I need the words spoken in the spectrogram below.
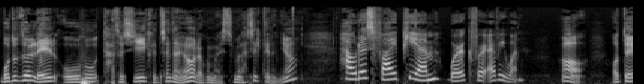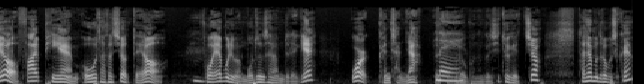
모두들 내일 오후 5시 괜찮아요? 라고 말씀을 하실 때는요. How does 5 p.m. work for everyone? 어, 어때요? 5 p.m. 오후 5시 어때요? for everyone 모든 사람들에게 work 괜찮냐? 네. 물어보는 것이 되겠죠? 다시 한번 들어보실까요?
